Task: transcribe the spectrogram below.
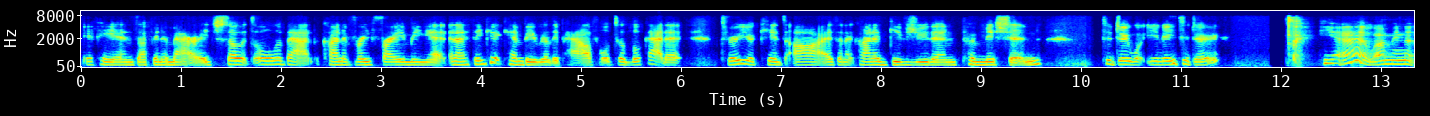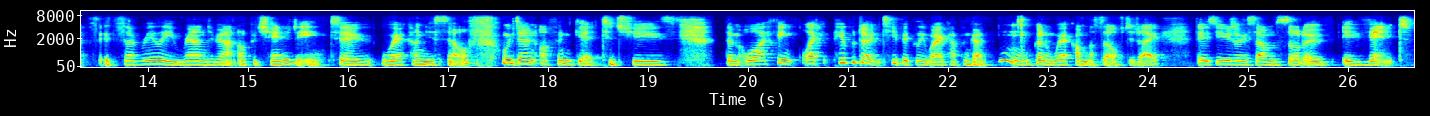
if he ends up in a marriage so it's all about kind of reframing it and i think it can be really powerful to look at it through your kids eyes and it kind of gives you then permission to do what you need to do? Yeah, I mean, it's it's a really roundabout opportunity to work on yourself. We don't often get to choose them. Well, I think like people don't typically wake up and go, hmm, "I'm going to work on myself today." There's usually some sort of event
